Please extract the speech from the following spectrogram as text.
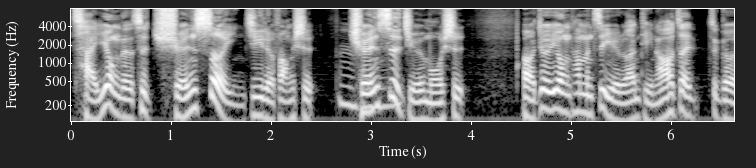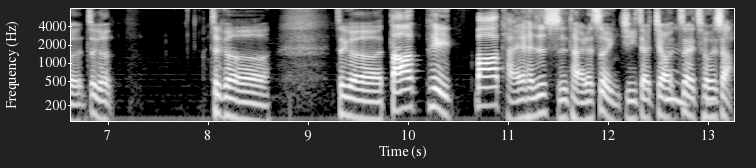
采用的是全摄影机的方式，全视觉模式，哦，就用他们自己的软体，然后在这个这个这个这个搭配八台还是十台的摄影机在叫在车上，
